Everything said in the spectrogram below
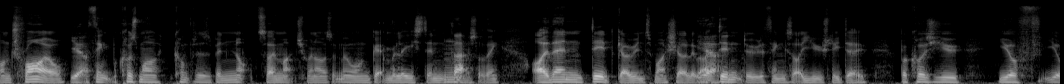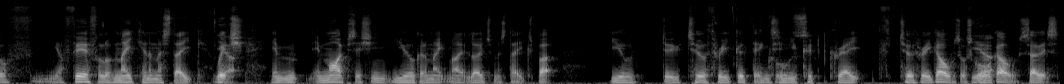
on trial, Yeah. I think because my confidence has been knocked so much when I was at Millwall and getting released and Mm. that sort of thing, I then did go into my shell. a bit. Yeah. I didn't do the things that I usually do because you you're you're you're fearful of making a mistake, which in in my position you're going to make like, loads of mistakes, but you'll do two or three good things and you could create two or three goals or score Yeah. a goal. So it's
